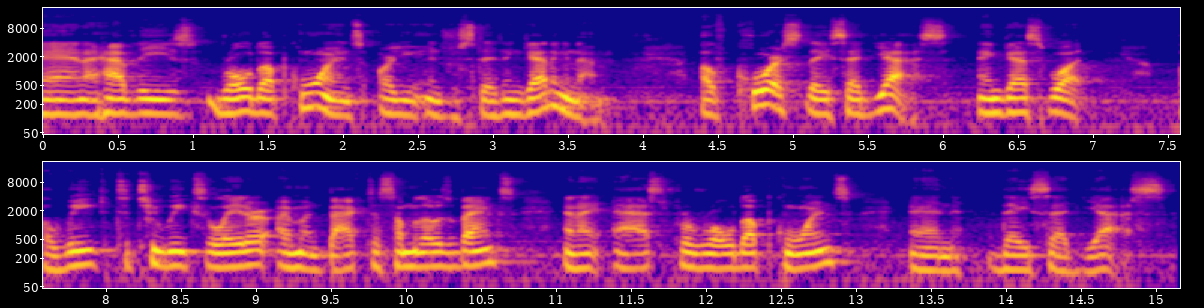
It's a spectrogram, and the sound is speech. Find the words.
and I have these rolled up coins. Are you interested in getting them? Of course, they said yes. And guess what? A week to two weeks later, I went back to some of those banks and I asked for rolled up coins and they said yes.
